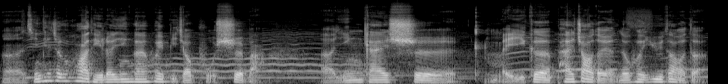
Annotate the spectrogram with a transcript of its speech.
嗯，今天这个话题呢，应该会比较普世吧？呃，应该是每一个拍照的人都会遇到的。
